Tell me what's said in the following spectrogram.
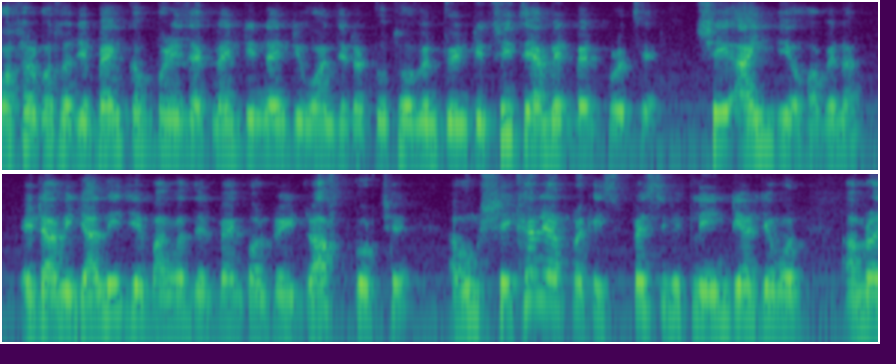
কথার কথা যে bank companies act nineteen ninety one যেটা টু থাউজেন্ড টোয়েন্টি থ্রিতে অ্যামেন্ডমেন্ট করেছে, সেই আইন দিয়ে হবে না। এটা আমি জানি যে বাংলাদেশ ব্যাংক অলরেডি ড্রাফট করছে এবং সেখানে আপনাকে স্পেসিফিকলি ইন্ডিয়ার যেমন আমরা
